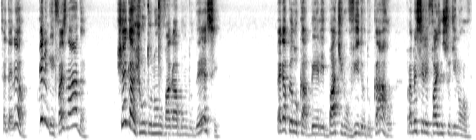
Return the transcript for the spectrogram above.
Você entendeu? Porque ninguém faz nada. Chega junto num vagabundo desse, pega pelo cabelo e bate no vidro do carro para ver se ele faz isso de novo.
